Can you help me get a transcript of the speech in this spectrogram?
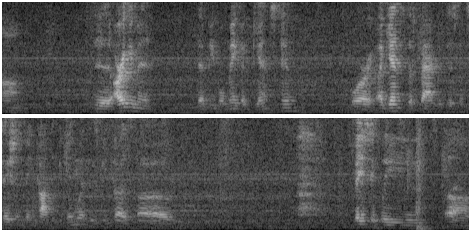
Um, the argument that people make against him or against the fact that dispensation is being taught to begin with is because of basically um,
